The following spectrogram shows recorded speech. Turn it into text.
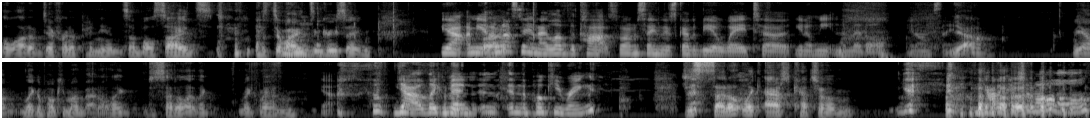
a lot of different opinions on both sides as to why it's increasing. Yeah, I mean, I'm not saying I love the cops, but I'm saying there's got to be a way to you know meet in the middle. You know what I'm saying? Yeah. Yeah, like a Pokemon battle. Like just settle it. Like like men. Yeah. yeah, like men in, in the Poke ring. Just settle like Ash Ketchum. Yeah. you gotta catch them all.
